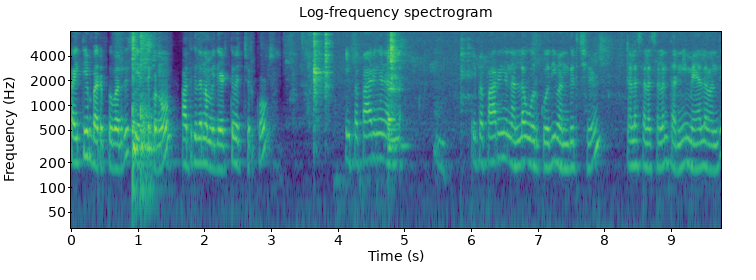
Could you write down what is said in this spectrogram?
பைத்தியம் பருப்பு வந்து சேர்த்துக்கணும். அதுக்கு தான் நம்ம இதை எடுத்து வச்சுருக்கோம். இப்போ பாருங்கள் நல்லா இப்போ பாருங்கள் நல்லா ஒரு கொதி வந்துருச்சு. நல்லா சில தண்ணி மேலே வந்து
